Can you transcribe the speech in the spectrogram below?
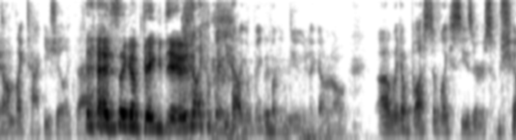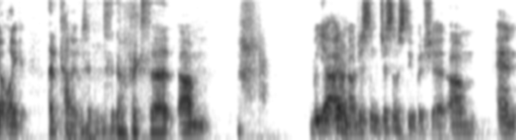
dumb like tacky shit like that. it's like a big dude. like a big, yeah, like a big fucking dude. Like I don't know, uh, like a bust of like Caesar or some shit. Like And- cut it. Fix that. um, but yeah, I don't know, just some just some stupid shit. Um, and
